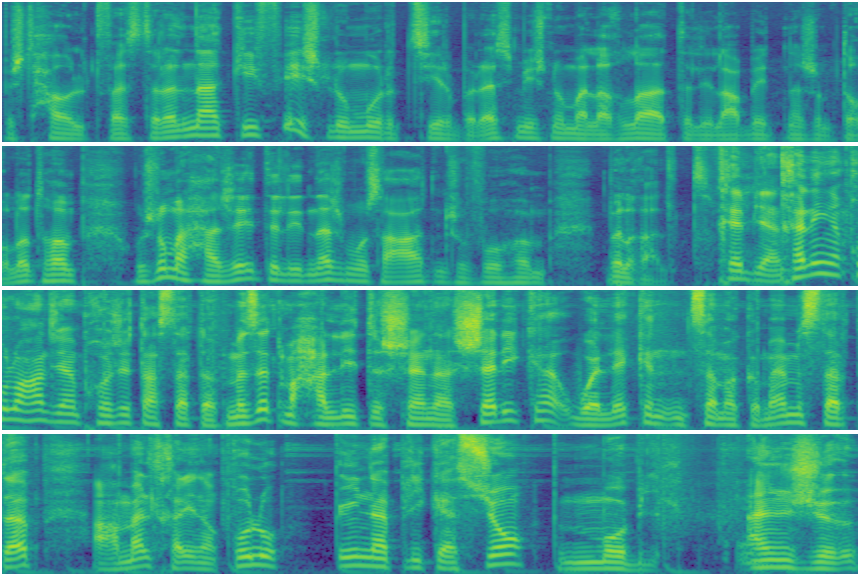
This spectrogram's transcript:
باش تحاول تفسر لنا كيفاش الأمور تصير بالرسمي شنو هما الأغلاط اللي العباد تنجم تغلطهم وشنو هما الحاجات اللي نجموا ساعات نشوفوهم بالغلط. très bien خليني نقولوا عندي un projet تاع startup مازلت ما حليتش أنا الشركة ولكن نتسمى كمان startup عملت خلينا نقولوا une application mobile un jeu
